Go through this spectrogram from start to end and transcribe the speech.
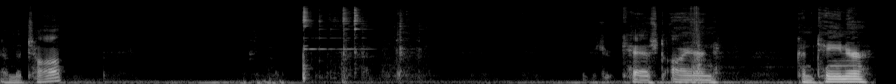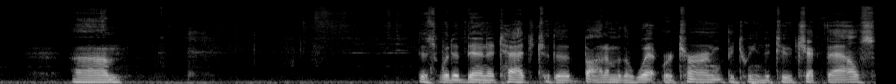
and the top. Cast iron container. Um, this would have been attached to the bottom of the wet return between the two check valves.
